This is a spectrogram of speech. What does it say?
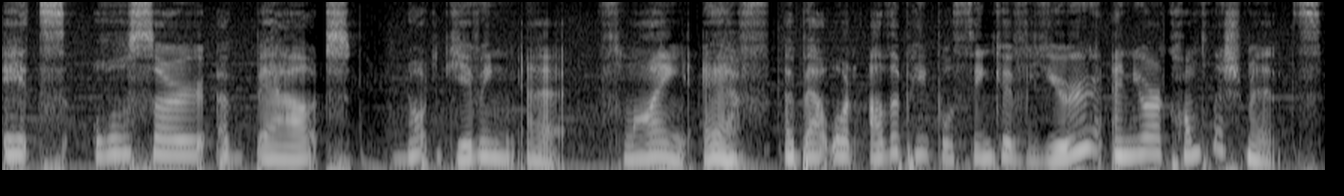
It's also about not giving a flying F about what other people think of you and your accomplishments.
